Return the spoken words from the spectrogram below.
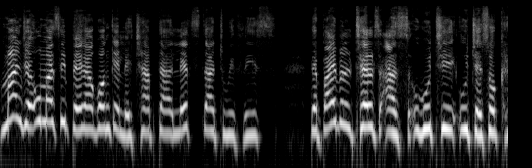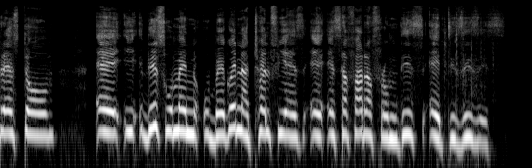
Manje uma sibheka konke le chapter let's start with this. The bible tells us ukuthi uJesu Kristo eh this woman ubekwe na 12 years esafara eh, from these uh, diseases.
